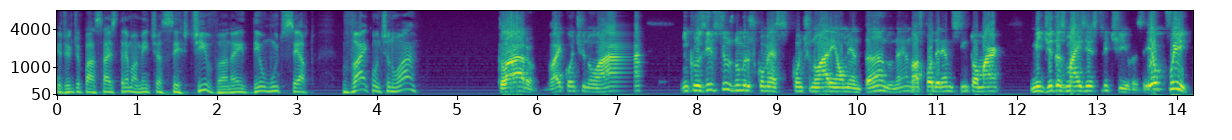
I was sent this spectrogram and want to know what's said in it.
que eu digo de passar extremamente assertiva, né? E deu muito certo. Vai continuar? Claro, vai continuar. Inclusive, se os números continuarem aumentando, né, nós poderemos sim tomar medidas mais restritivas. Eu fui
